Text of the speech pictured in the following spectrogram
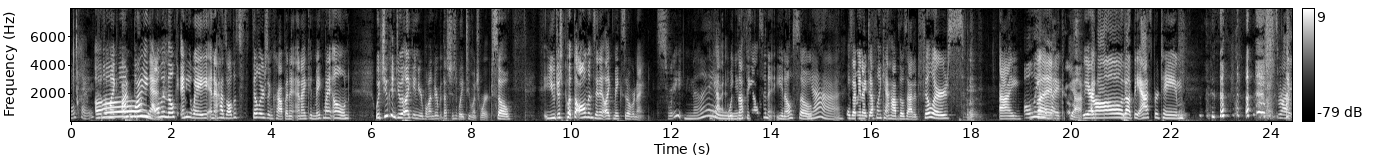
Okay. Because I'm like, I'm Oh, buying yeah. almond milk anyway, and it has all this fillers and crap in it, and I can make my own, which you can do it like in your blender, but that's just way too much work. So you just put the almonds in it, like makes it overnight. Sweet. nice. Yeah, with nothing else in it, you know? So, Yeah. because I mean, I definitely can't have those added fillers. I, Only in the But- diet coke. yeah. We are all about the aspartame. That's right.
